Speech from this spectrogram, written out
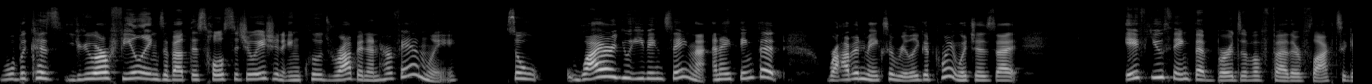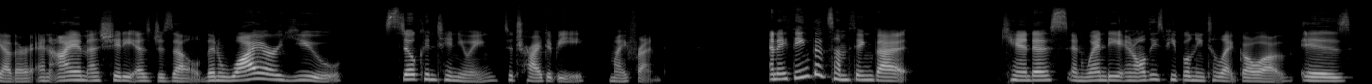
well, because your feelings about this whole situation includes Robin and her family. So why are you even saying that? And I think that Robin makes a really good point, which is that if you think that birds of a feather flock together and I am as shitty as Gizelle, then why are you still continuing to try to be my friend? And I think that's something that Candiace and Wendy and all these people need to let go of is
